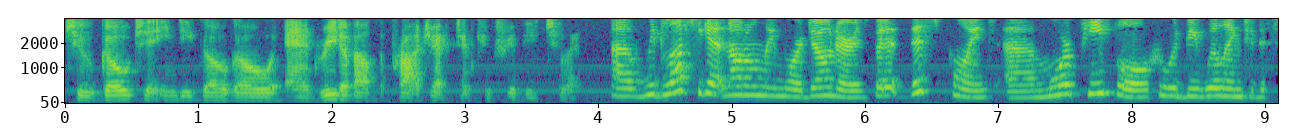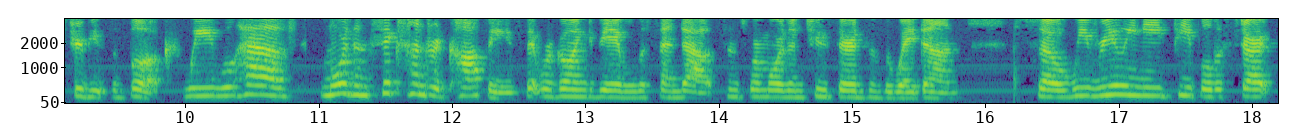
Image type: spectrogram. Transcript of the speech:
to go to Indiegogo and read about the project and contribute to it. Uh, we'd love to get not only more donors, but at this point, uh, more people who would be willing to distribute the book. We will have more than 600 copies that we're going to be able to send out since we're more than two thirds of the way done. So we really need people to start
